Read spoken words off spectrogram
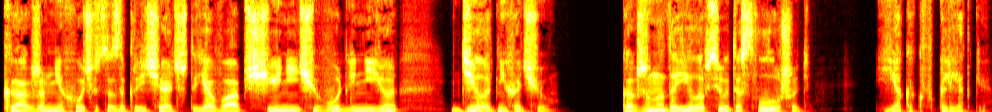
Как же мне хочется закричать, что я вообще ничего для нее делать не хочу. Как же надоело все это слушать. Я как в клетке.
